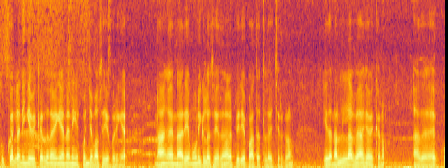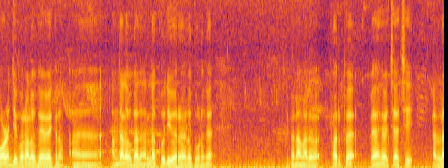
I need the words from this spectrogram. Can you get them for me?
குக்கரில் நீங்கள் வைக்கிறதுனா வைங்க ஏன்னா நீங்கள் கொஞ்சமாக செய்ய போகிறீங்க நாங்கள் நிறைய மூணு கிலோ செய்கிறதுனால பெரிய பாத்திரத்தில் வச்சுருக்கிறோம். இதை நல்லா வேக வைக்கணும். அதை குழஞ்சி போகிற அளவுக்கு வேக வைக்கணும். அந்த அளவுக்கு அதை நல்லா கொதி வர அளவுக்கு விடுங்க. இப்போ நாம் அதை பருப்பை வேக வச்சாச்சு. நல்லா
